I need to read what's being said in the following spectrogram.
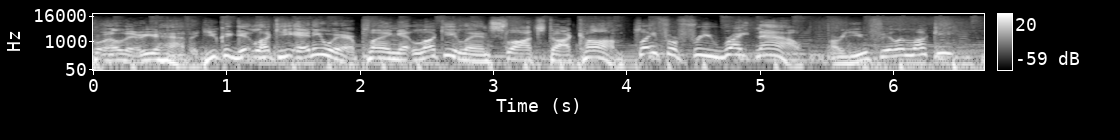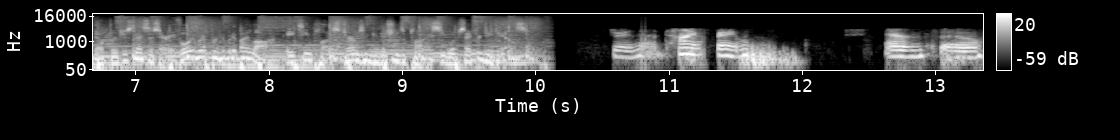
Well, there you have it. You can get lucky anywhere playing at LuckyLandSlots.com. Play for free right now. Are you feeling lucky? No purchase necessary. Void where prohibited by law. 18 plus. Terms and conditions apply. See website for details. During that time frame, and so,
